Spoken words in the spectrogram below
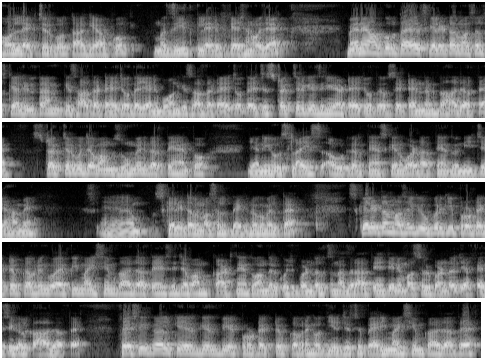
होल लेक्चर को ताकि आपको मजीद क्लैरिफिकेशन हो जाए। मैंने आपको बताया स्केलेटल मसल स्केलेटन के साथ अटैच होता है यानी बोन के साथ अटैच होता है। जिस स्ट्रक्चर के ज़रिए अटैच होता है उसे टेंडन कहा जाता है। स्ट्रक्चर को जब हम जूम इन करते हैं तो यानी वो स्लाइस आउट करते हैं स्किन को हटाते हैं तो नीचे हमें स्केलेटल मसल देखने को मिलता है। स्केलेटल मसल के ऊपर की प्रोटेक्टिव कवरिंग को एपीमाइसियम कहा जाता है। इसे जब हम काटते हैं तो अंदर कुछ बंडल्स नज़र आते हैं, जिन्हें मसल बंडल या फेसिकल कहा जाता है। फेसिकल के इर्द गिर्द भी एक प्रोटेक्टिव कवरिंग होती है, जिसे पेरीमाइसियम कहा जाता है।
